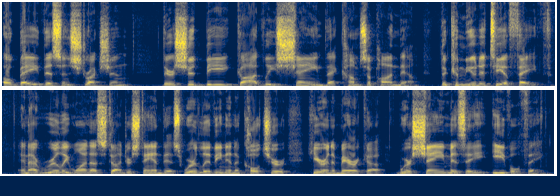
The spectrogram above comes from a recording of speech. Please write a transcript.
obey this instruction, there should be godly shame that comes upon them. The community of faith, and I really want us to understand this. We're living in a culture here in America where shame is a evil thing.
